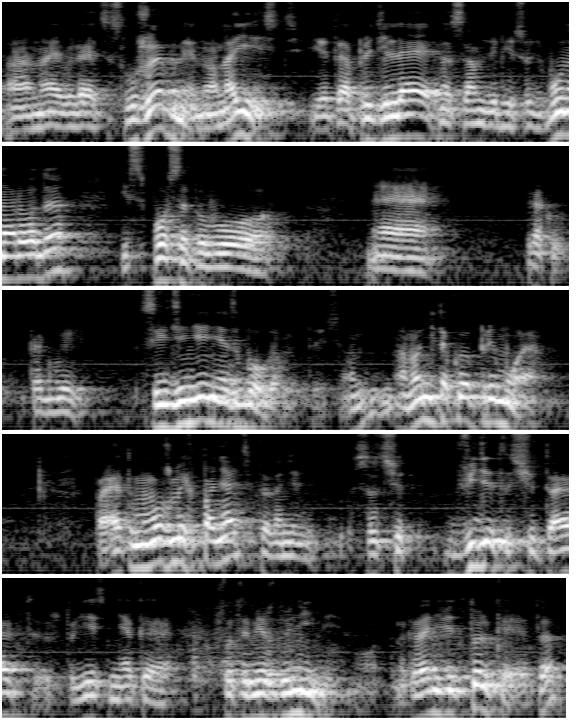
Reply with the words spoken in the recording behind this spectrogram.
она является служебной, но она есть. И это определяет на самом деле и судьбу народа, и способ его э, как, как бы соединения с Богом. То есть он, оно не такое прямое. Поэтому можно их понять, когда они видят и считают, что есть некое что-то между ними. Вот. Но когда они видят только это,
